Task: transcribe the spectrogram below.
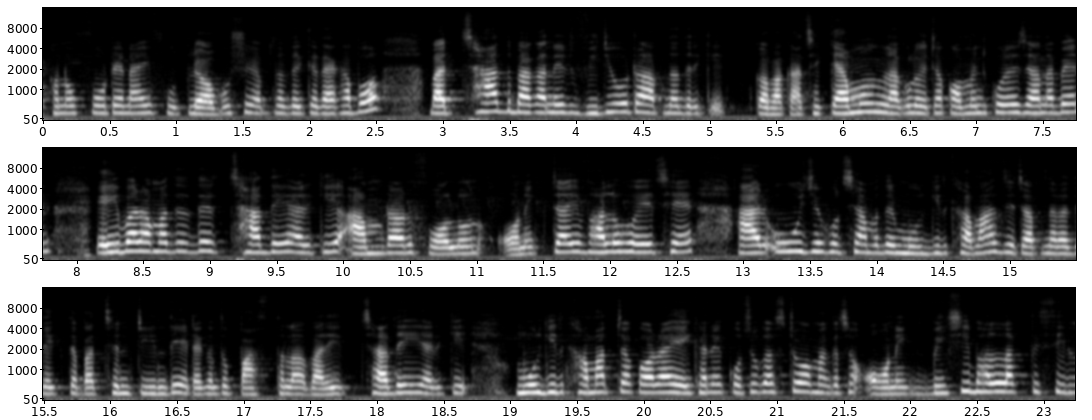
এখনও ফোটে নাই, ফুটলে অবশ্যই আপনাদেরকে দেখাবো। বা ছাদ বাগানের ভিডিওটা আপনাদেরকে আমার কাছে কেমন লাগল এটা কমেন্ট করে জানাবেন। এইবার আমাদের ছাদে আর কি আমরার ফলন অনেকটাই ভালো হয়েছে। আর ওই যে হচ্ছে আমাদের মুরগির খামার, যেটা আপনারা দেখতে পাচ্ছেন টিন দিয়ে, এটা কিন্তু পাঁচতলা বাড়ির ছাদেই আর কি মুরগির খামারটা করা। এখানে কচু গাছটাও আমার কাছে অনেক বেশি ভালো লাগতেছিল।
